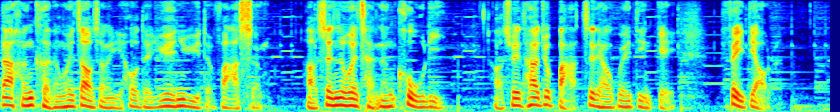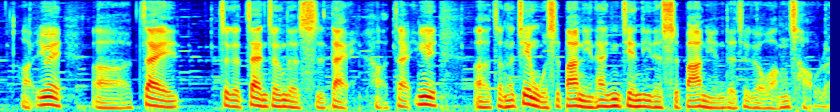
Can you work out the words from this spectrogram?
那很可能会造成以后的冤狱的发生。啊，甚至会产生酷吏，啊，所以他就把这条规定给废掉了，啊，因为呃，在这个战争的时代，哈，在因为呃，整个建武十八年，他已经建立了十八年的这个王朝了，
